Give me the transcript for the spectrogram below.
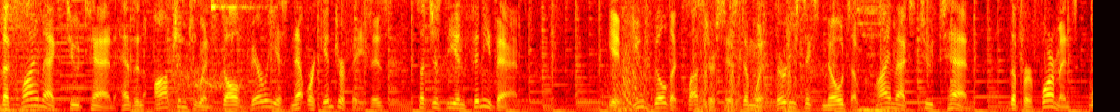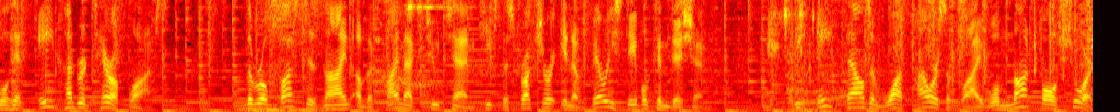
The Klimax 210 has an option to install various network interfaces such as the InfiniBand. If you build a cluster system with 36 nodes of Klimax 210, the performance will hit 800 teraflops. The robust design of the Klimax 210 keeps the structure in a very stable condition. The 8000 watt power supply will not fall short,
